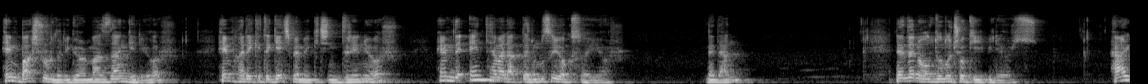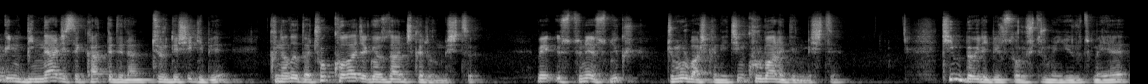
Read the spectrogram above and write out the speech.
hem başvuruları görmezden geliyor, hem harekete geçmemek için direniyor, hem de en temel haklarımızı yok sayıyor. Neden? Neden olduğunu çok iyi biliyoruz. Her gün binlercesi katledilen türdeşi gibi Kınalı da çok kolayca gözden çıkarılmıştı ve üstüne üstlük Cumhurbaşkanı için kurban edilmişti. Kim böyle bir soruşturmayı yürütmeye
